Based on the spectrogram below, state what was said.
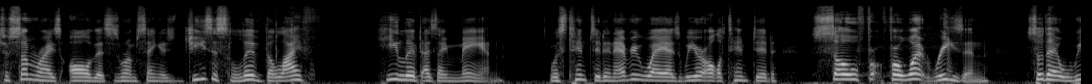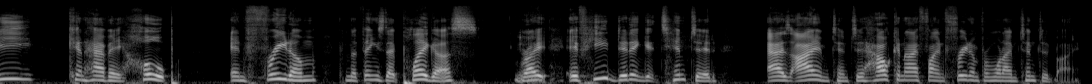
To summarize all this is what I'm saying is Jesus lived the life he lived as a man was tempted in every way as we are all tempted so for, for what reason? So that we can have a hope and freedom from the things that plague us right? If he didn't get tempted as i am tempted how can i find freedom from what i'm tempted by?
